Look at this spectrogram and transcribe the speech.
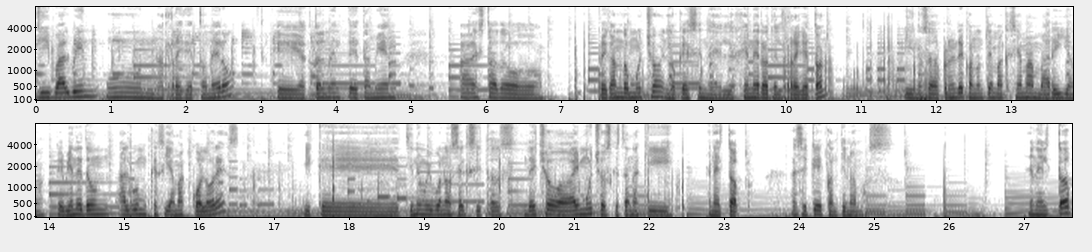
G Balvin, un reggaetonero que actualmente también ha estado pegando mucho en lo que es en el género del reggaeton y nos sorprende con un tema que se llama Amarillo, que viene de un álbum que se llama Colores y que tiene muy buenos éxitos. De hecho, hay muchos que están aquí en el top. Así que continuamos. En el top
